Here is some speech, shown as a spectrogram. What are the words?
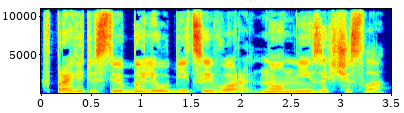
В правительстве были убийцы и воры, но он не из их числа.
